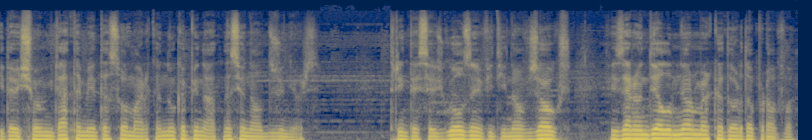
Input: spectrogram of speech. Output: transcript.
e deixou imediatamente a sua marca no Campeonato Nacional de Júniores. 36 gols em 29 jogos fizeram dele o melhor marcador da prova.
